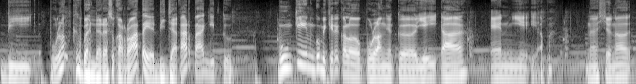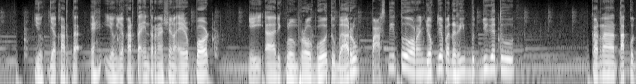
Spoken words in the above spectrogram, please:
di pulang ke Bandara Soekarno Hatta ya di Jakarta gitu. Mungkin gue mikirnya kalau pulangnya ke YIA NY apa? National Yogyakarta eh Yogyakarta International Airport YIA di Kulon Progo tuh baru pasti tuh orang Jogja pada ribut juga tuh karena takut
